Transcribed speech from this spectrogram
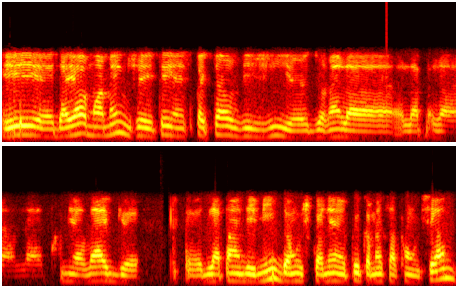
et euh, d'ailleurs, moi-même, j'ai été inspecteur vigie euh, durant la, la, la- première vague euh, de la pandémie, donc je connais un peu comment ça fonctionne.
